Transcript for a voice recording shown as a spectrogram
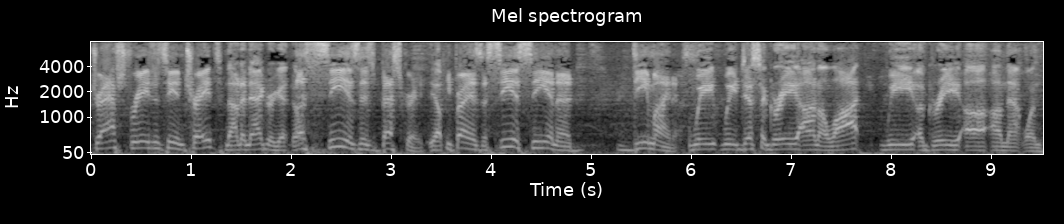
drafts, free agency, and trades. Not an aggregate. No. A C is his best grade. Yep. He probably has a C, a C, and a D minus. We we disagree on a lot. We agree uh, on that one.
